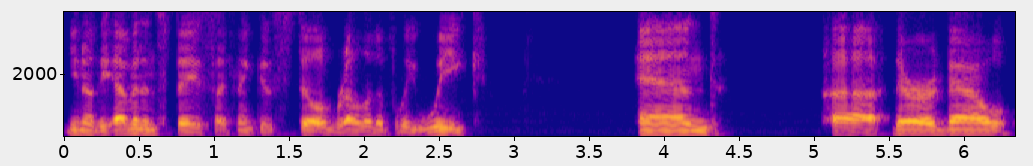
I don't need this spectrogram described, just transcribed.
you know, the evidence base I think is still relatively weak. And uh, there are now,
